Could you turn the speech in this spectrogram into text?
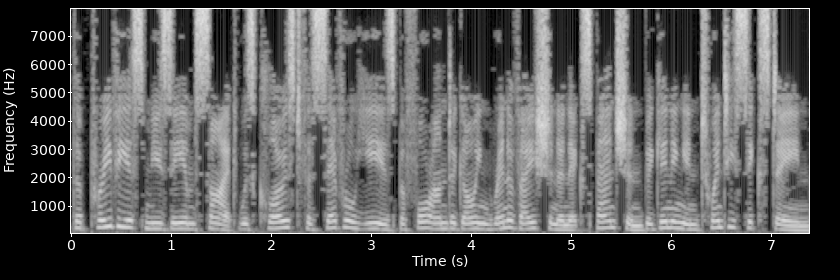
The previous museum site was closed for several years before undergoing renovation and expansion beginning in 2016.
